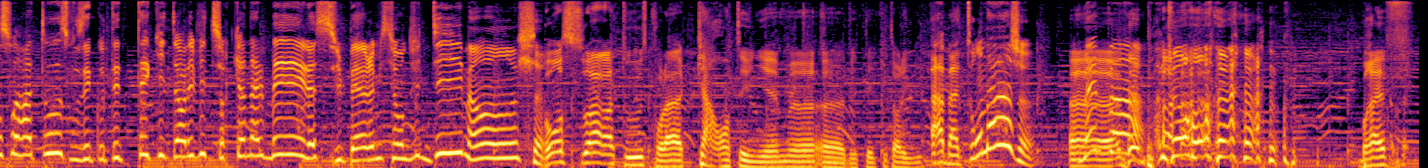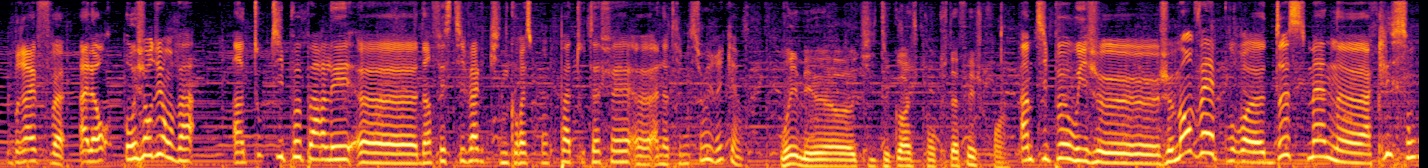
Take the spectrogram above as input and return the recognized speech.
Bonsoir à tous, vous écoutez Take It or Leave It sur Canal B, la super émission du dimanche. Bonsoir à tous pour la 41e euh, de Take It or Leave It. Ah bah ton âge Euh, Même pas Non Bref, Bref, alors aujourd'hui on va un tout petit peu parler euh, d'un festival qui ne correspond pas tout à fait euh, à notre émission, Eric. oui, mais euh, qui te correspond tout à fait, je crois. Un petit peu, oui, je, je m'en vais pour deux semaines à Clisson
